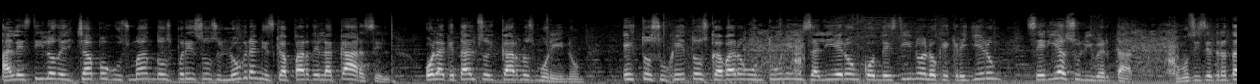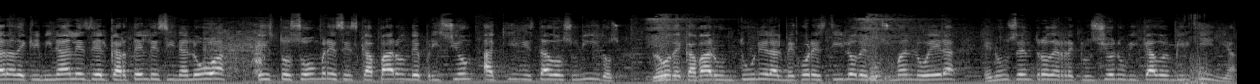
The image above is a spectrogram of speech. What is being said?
Al estilo del Chapo Guzmán, dos presos logran escapar de la cárcel. Hola, ¿qué tal? Soy Carlos Moreno. Estos sujetos cavaron un túnel y salieron con destino a lo que creyeron sería su libertad. Como si se tratara de criminales del cartel de Sinaloa, estos hombres escaparon de prisión aquí en Estados Unidos, luego de cavar un túnel al mejor estilo de Guzmán Loera en un centro de reclusión ubicado en Virginia.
